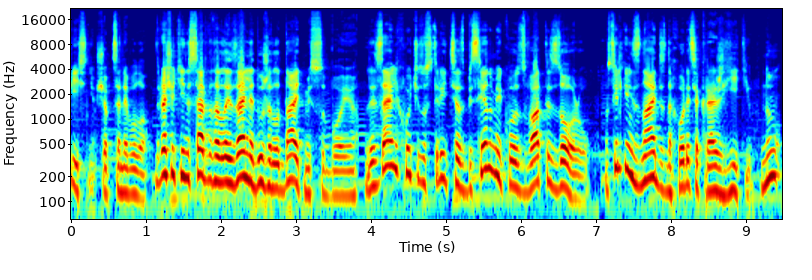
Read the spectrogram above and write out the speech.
пісню, щоб це не було. До речі, Тінісарда та Лейзель не дуже ладнають між собою. Лейзель хоче зустрітися з бісином, якого звати Зору. Оскільки він знає, де знаходиться креш гітів. Ну,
